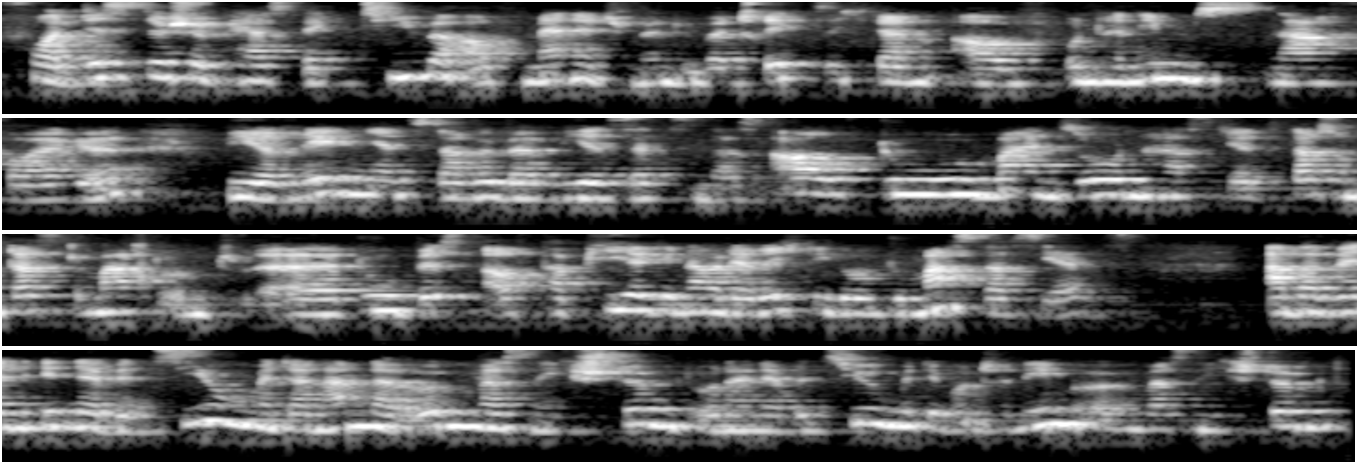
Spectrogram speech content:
fordistische Perspektive auf Management überträgt sich dann auf Unternehmensnachfolge. Wir reden jetzt darüber, wir setzen das auf. Du, mein Sohn, hast jetzt das und das gemacht und äh, du bist auf Papier genau der Richtige und du machst das jetzt. Aber wenn in der Beziehung miteinander irgendwas nicht stimmt oder in der Beziehung mit dem Unternehmen irgendwas nicht stimmt,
